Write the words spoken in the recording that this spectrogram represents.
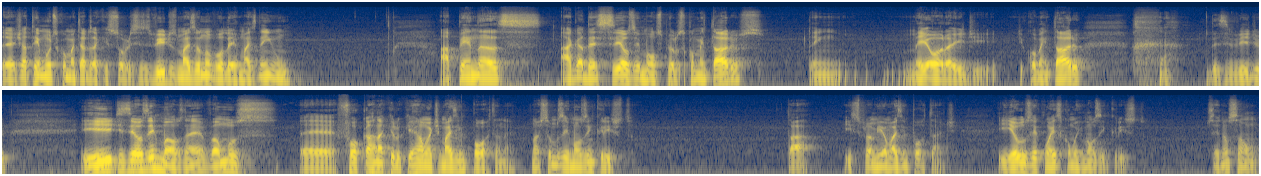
é, já tem muitos comentários aqui sobre esses vídeos, mas eu não vou ler mais nenhum. Apenas agradecer aos irmãos pelos comentários. Tem meia hora aí de, de comentário desse vídeo. E dizer aos irmãos, né? Vamos é, focar naquilo que realmente mais importa, né? Nós somos irmãos em Cristo. Tá? Isso para mim é o mais importante. E eu os reconheço como irmãos em Cristo. Vocês não são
